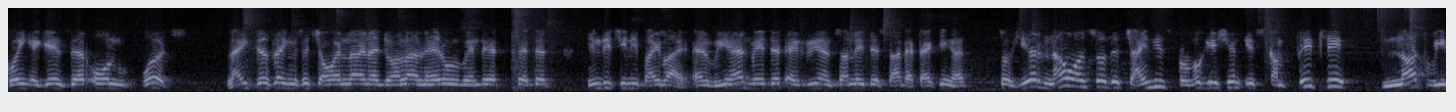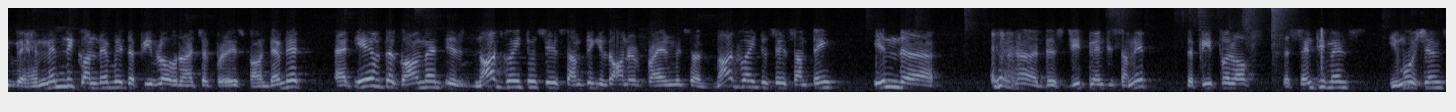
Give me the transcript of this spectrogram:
going against their own words? Like, just like Mr. Chou En-lai and Jawaharlal Nehru, when they had said that Hindi Chini bhai-bhai, and we had made that agree, and suddenly they start attacking us. So here now also the Chinese provocation is completely not, we vehemently condemn it, the people of Arunachal Pradesh condemn it. And if the government is not going to say something, if the Honorable Prime Minister is not going to say something in the this G20 summit, the people of the sentiments, emotions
